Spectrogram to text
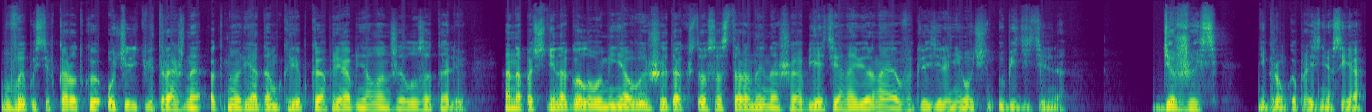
Выпустив короткую очередь витражное окно рядом, крепко приобнял Анжелу за талию. Она почти на голову меня выше, так что со стороны наши объятия, наверное, выглядели не очень убедительно. «Держись!» негромко произнес я.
